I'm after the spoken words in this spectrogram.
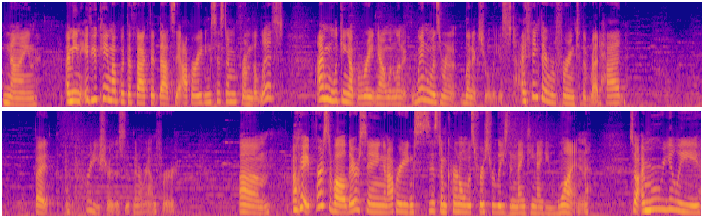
nine. I mean, if you came up with the fact that that's the operating system from the list, I'm looking up right now when Linux when was Linux released. I think they're referring to the Red Hat, but I'm pretty sure this has been around for. Um, okay, first of all, they're saying an operating system kernel was first released in 1991, so I'm really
